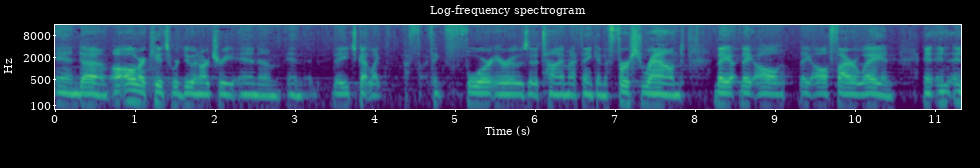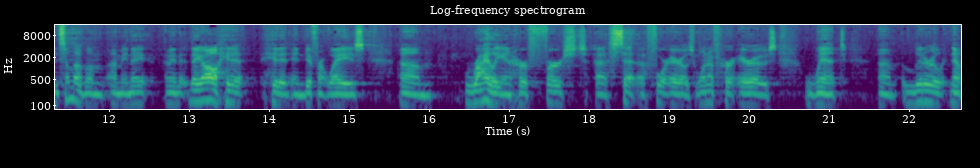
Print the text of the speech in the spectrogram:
and um, all, of our kids were doing archery, and um, and they each got like I think four arrows at a time. I think in the first round, they they all they all fire away, and and, and, and some of them, I mean they I mean they all hit hit it in different ways. Um, Riley, in her first uh, set of four arrows, one of her arrows went um, literally. Now,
